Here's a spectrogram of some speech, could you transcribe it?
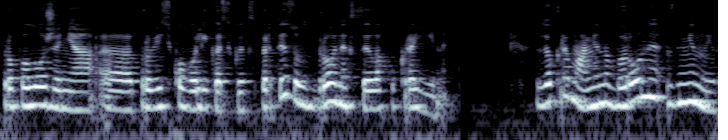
про положення е, про військово-лікарську експертизу в Збройних силах України. Зокрема, Міноборони змінив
